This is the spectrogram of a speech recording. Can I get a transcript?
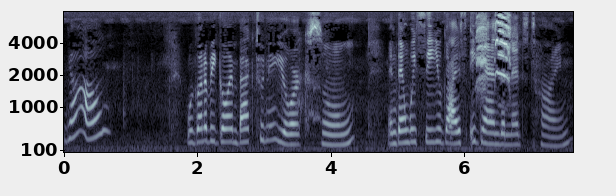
Yeah. We're going to be going back to New York soon. And then we see you guys again the next time.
